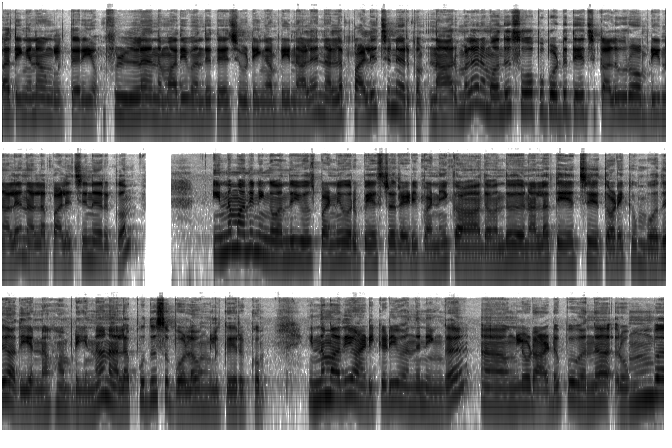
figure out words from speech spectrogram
பார்த்திங்கன்னா உங்களுக்கு தெரியும். ஃபுல்லாக இந்த மாதிரி வந்து தேய்ச்சி விட்டிங்க அப்படின்னாலே நல்லா பளிச்சுன்னு இருக்கும். நார்மலாக நம்ம வந்து சோப்பு போட்டு தேய்ச்சி கழுவுறோம் அப்படின்னாலே நல்லா பளிச்சுன்னு இருக்கும். இந்த மாதிரி நீங்கள் வந்து யூஸ் பண்ணி ஒரு பேஸ்ட்டை ரெடி பண்ணி க அதை வந்து நல்லா தேய்ச்சி துடைக்கும் போது அது என்னாகும் அப்படின்னா நல்லா புதுசு போல் உங்களுக்கு இருக்கும். இந்த மாதிரி அடிக்கடி வந்து நீங்கள் உங்களோட அடுப்பு வந்து ரொம்ப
